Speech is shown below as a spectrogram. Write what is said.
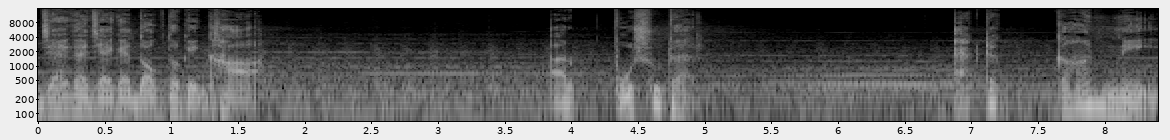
জায়গায় জায়গায় দগদগে ঘা। আর পশুটার একটা কান নেই।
